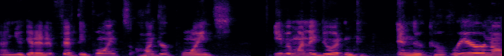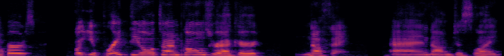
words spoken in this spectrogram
And you get it at 50 points, 100 points, even when they do it in, in their career numbers. But you break the all time goals record, nothing. And I'm just like,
